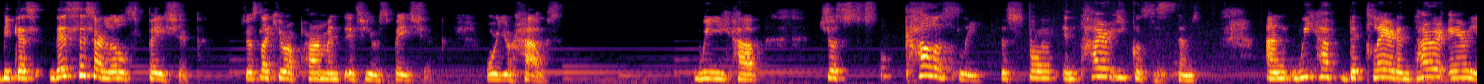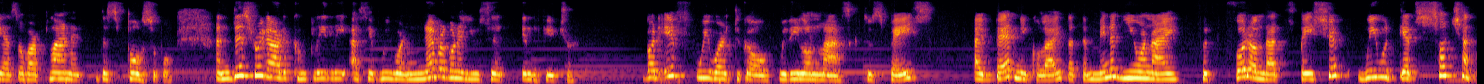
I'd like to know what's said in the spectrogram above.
because this is our little spaceship, just like your apartment is your spaceship or your house. We have just callously destroyed entire ecosystems and we have declared entire areas of our planet disposable and disregarded completely as if we were never going to use it in the future. But if we were to go with Elon Musk to space, I bet, Nikolai, that the minute you and I put foot on that spaceship, we would get such a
